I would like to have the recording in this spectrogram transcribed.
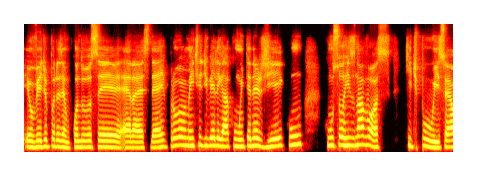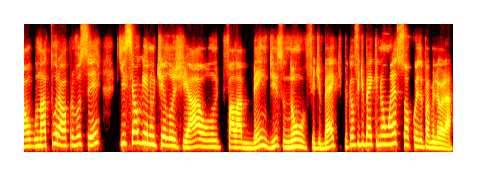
Eu vejo, por exemplo, quando você era SDR, provavelmente devia ligar com muita energia e com, com um sorriso na voz. Que, tipo, isso é algo natural para você, que se alguém não te elogiar ou falar bem disso no feedback, porque o feedback não é só coisa para melhorar,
